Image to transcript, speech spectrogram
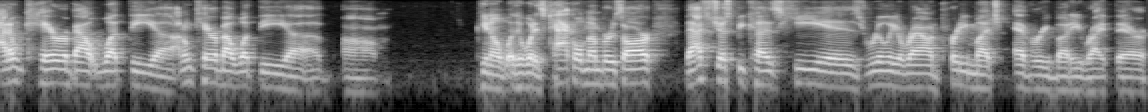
I don't care about what the uh, I don't care about what the uh, um, you know what, what his tackle numbers are. That's just because he is really around pretty much everybody right there,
